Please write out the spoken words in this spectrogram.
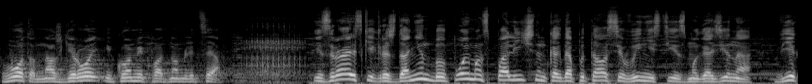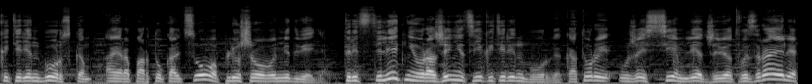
вот он, наш герой и комик в одном лице. Израильский гражданин был пойман с поличным, когда пытался вынести из магазина в Екатеринбургском аэропорту Кольцова плюшевого медведя. 30-летний уроженец Екатеринбурга, который уже 7 лет живет в Израиле,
